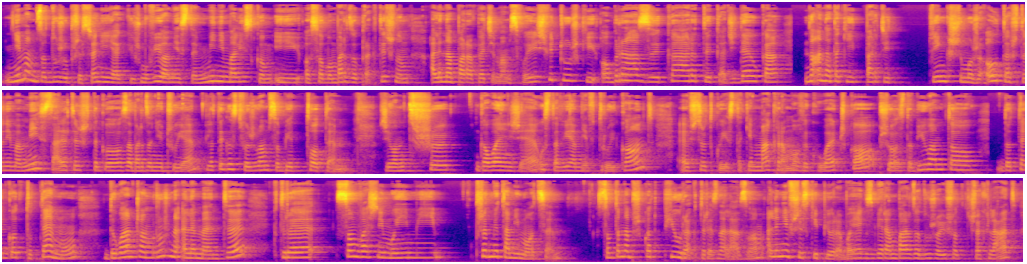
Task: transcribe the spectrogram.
Nie mam za dużo przestrzeni, jak już mówiłam, jestem minimalistką i osobą bardzo praktyczną, ale na parapecie mam swoje świeczuszki, obrazy, karty, kadzidełka. No a na taki bardziej większy może ołtarz to nie mam miejsca, ale też tego za bardzo nie czuję. Dlatego stworzyłam sobie totem. Wzięłam trzy gałęzie, ustawiłam je w trójkąt. E, w środku jest takie makramowe kółeczko, przyozdobiłam to. Do tego totemu dołączam różne elementy, które są właśnie moimi przedmiotami mocy. Są to na przykład pióra, które znalazłam, ale nie wszystkie pióra, bo jak zbieram bardzo dużo już od trzech lat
